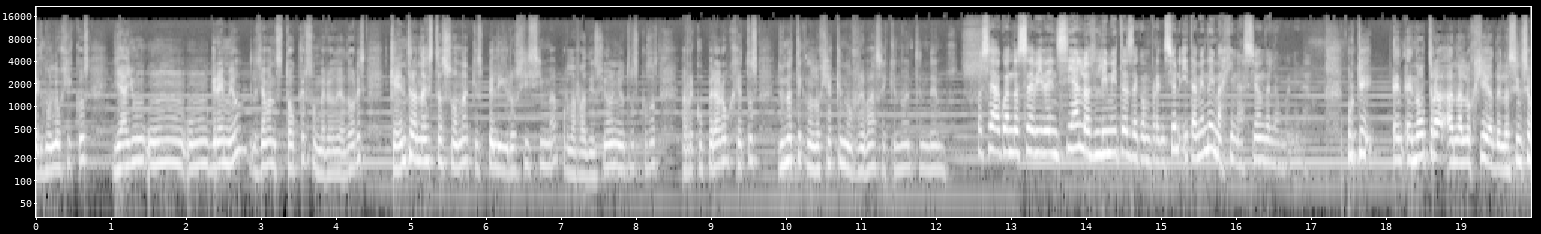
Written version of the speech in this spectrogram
tecnológicos y hay un, un, gremio, les llaman stalkers o merodeadores, que entran a esta zona que es peligrosísima por la radiación y otras cosas, a recuperar objetos de una tecnología que nos rebasa y que no entendemos. O sea, cuando se evidencian los límites de comprensión y también de imaginación de la humanidad. Porque en, otra analogía de la ciencia,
